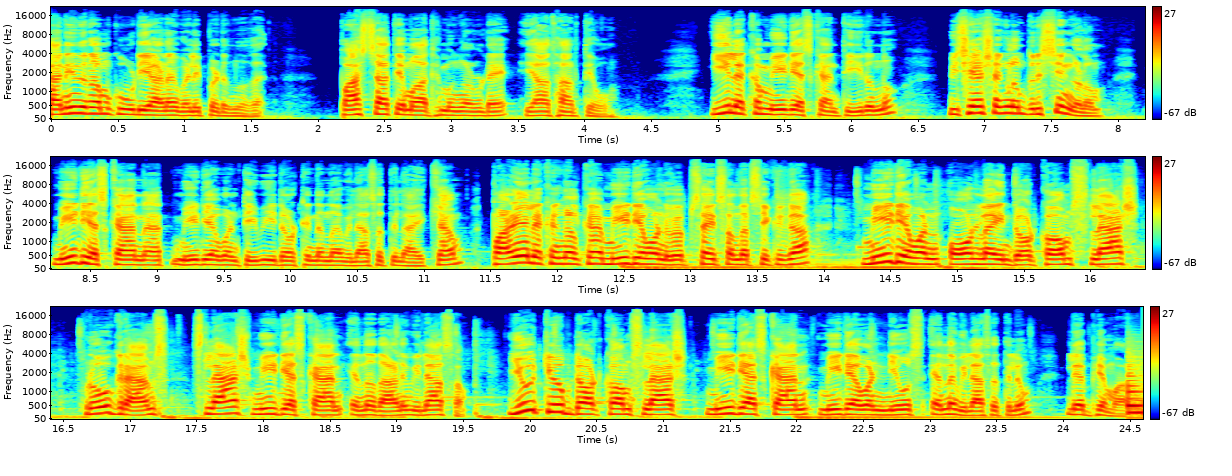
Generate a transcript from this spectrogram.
തനിനിറം കൂടിയാണ് വെളിപ്പെടുന്നത്. പാശ്ചാത്യ മാധ്യമങ്ങളുടെ യാഥാർത്ഥ്യവും. ഈ ലക്കം മീഡിയ സ്കാൻ തീരുന്നു. വിശേഷങ്ങളും ദൃശ്യങ്ങളും Media Scan at Media One T V dot in എന്ന വിലാസത്തിൽ അയക്കാം. പഴയ ലക്കങ്ങൾക്ക് മീഡിയ വൺ വെബ്സൈറ്റ് സന്ദർശിക്കുക. Media One online dot com slash programmes slash Media Scan എന്നതാണ് വിലാസം. YouTube dot com slash Media Scan Media One news എന്ന വിലാസത്തിലും ലഭ്യമാണ്.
